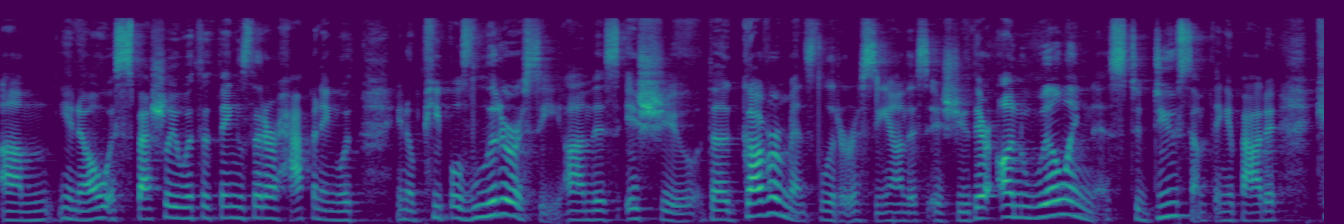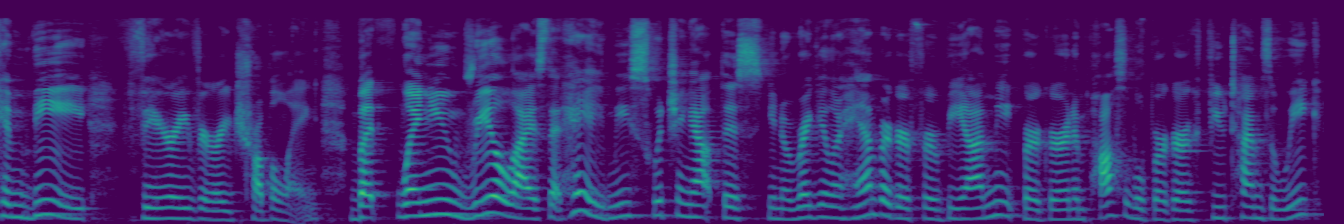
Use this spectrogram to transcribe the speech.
Um, you know, especially with the things that are happening with, you know, people's literacy on this issue, the government's literacy on this issue, their unwillingness to do something about it can be very, very troubling. But when you realize that, hey, me switching out this, you know, regular hamburger for Beyond Meat burger, an Impossible burger a few times a week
